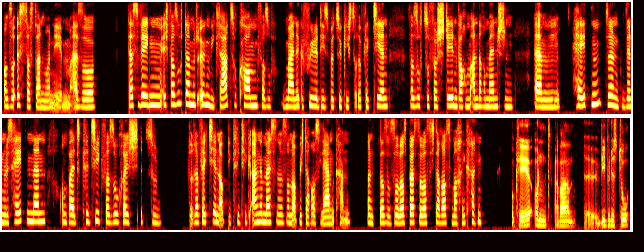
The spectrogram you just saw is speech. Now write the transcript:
und so ist das dann nur neben. Also deswegen, ich versuche damit irgendwie klarzukommen, versuche meine Gefühle diesbezüglich zu reflektieren, versuche zu verstehen, warum andere Menschen ähm, haten, wenn wir es haten nennen. Und bei Kritik versuche ich zu reflektieren, ob die Kritik angemessen ist und ob ich daraus lernen kann. Und das ist so das Beste, was ich daraus machen kann. Okay, und aber äh, wie würdest du,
